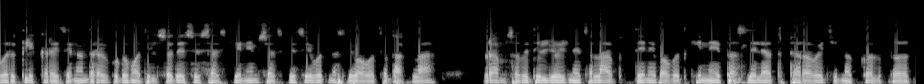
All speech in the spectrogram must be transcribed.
वर क्लिक करायचं आहे नंतर कुटुंबातील सदस्य शासकीय निमशासकीय सेवत नसल्याबाबतचा दाखला. ग्रामसभेतील योजनेचा लाभ देण्याबाबत घेण्यात येत असलेल्या ठरावाची नक्कल प्रत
